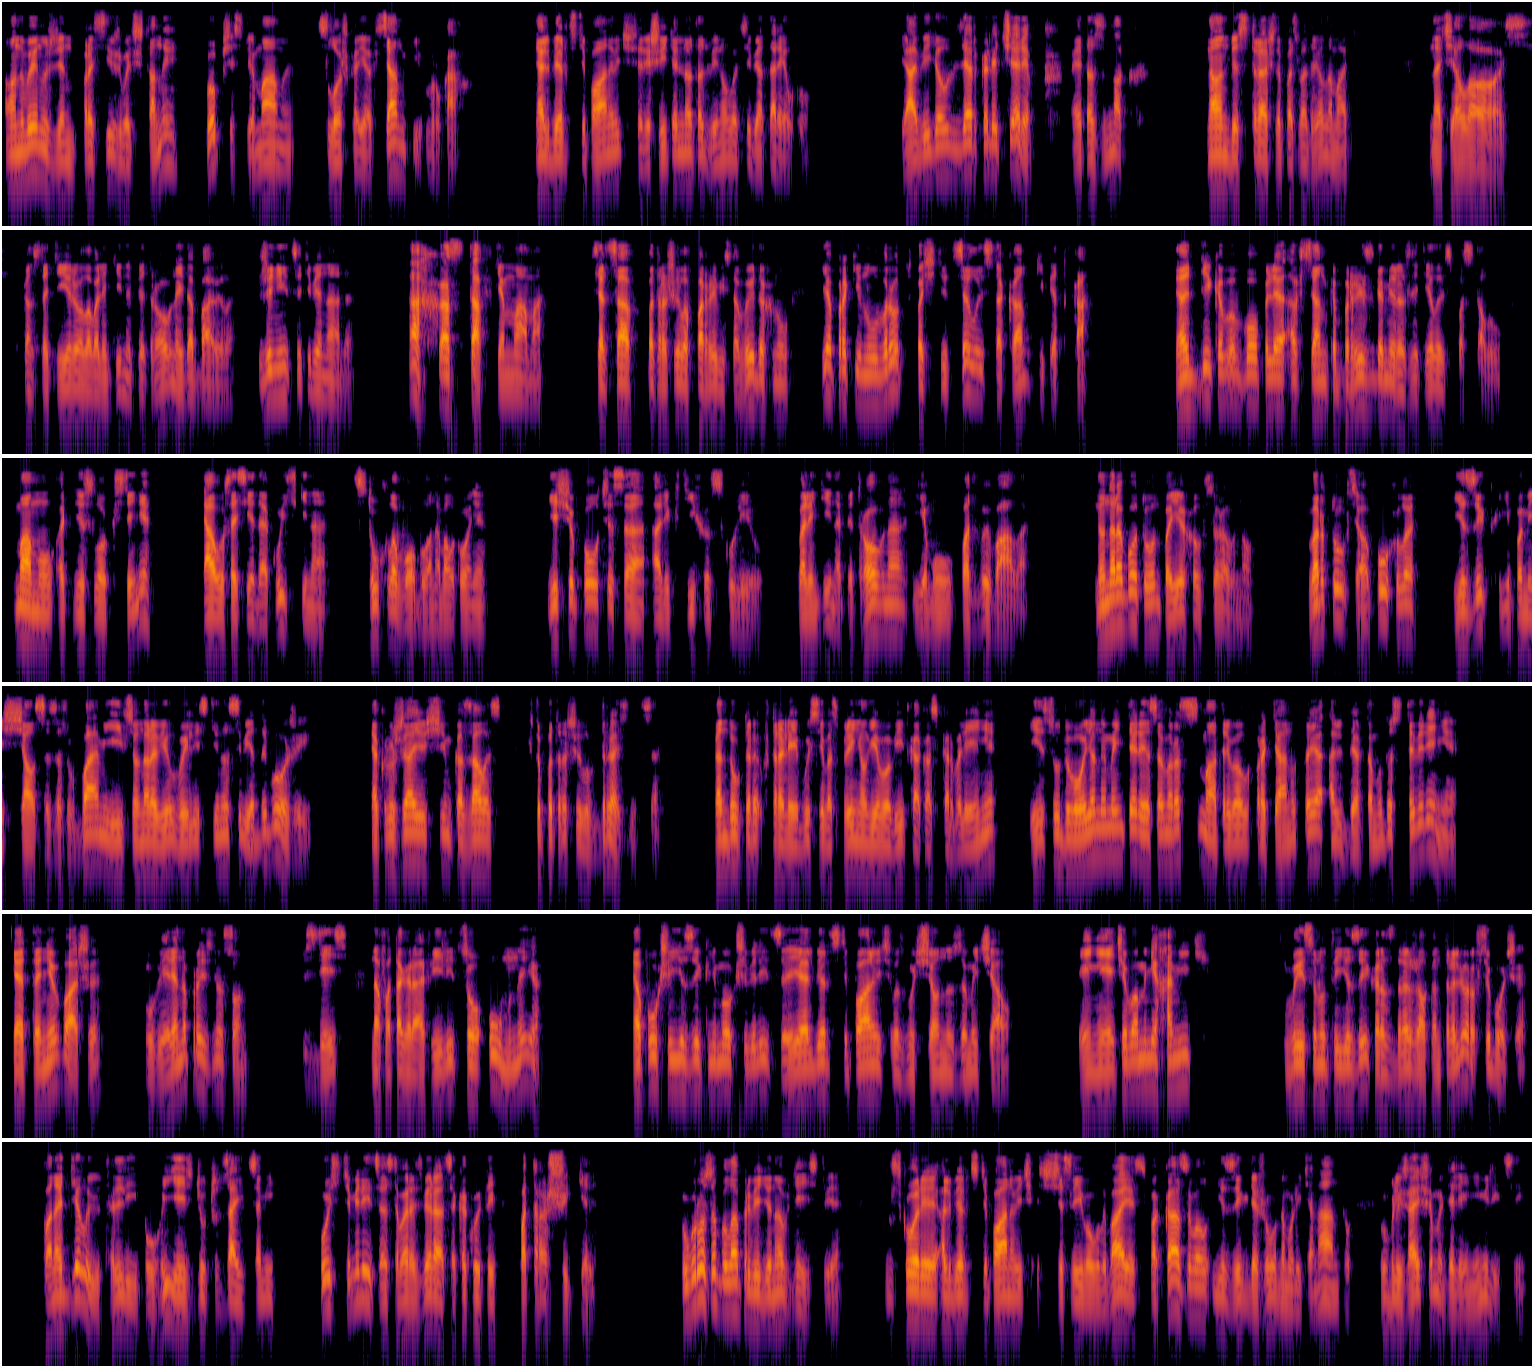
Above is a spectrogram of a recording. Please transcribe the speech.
он вынужден просиживать штаны в обществе мамы с ложкой овсянки в руках. Альберт Степанович решительно отодвинул от себя тарелку. «Я видел в зеркале череп. Это знак». Но он бесстрашно посмотрел на мать. «Началось», — констатировала Валентина Петровна и добавила. «Жениться тебе надо». «Ах, оставьте, мама!» Сердцав Потрошилов порывисто выдохнул и опрокинул в рот почти целый стакан кипятка. От дикого вопля овсянка брызгами разлетелась по столу. Маму отнесло к стене, а у соседа Кузькина стухла вобла на балконе. Еще полчаса Алик тихо скулил. Валентина Петровна ему подвывала. Но на работу он поехал все равно. Во рту все опухло, язык не помещался за зубами и все норовил вылезти на свет Божий. Окружающим казалось, что Потрошилов дразнится. Кондуктор в троллейбусе воспринял его вид как оскорбление и с удвоенным интересом рассматривал протянутое Альбертом удостоверение. «Это не ваше», — уверенно произнес он. «Здесь на фотографии лицо умное». Опухший язык не мог шевелиться, и Альберт Степанович возмущенно замычал. «И нечего мне хамить!» Высунутый язык раздражал контролера все больше. «Понаделают липу и ездят зайцами. Пусть милиция с тобой разбирается, какой ты потрошитель!» Угроза была приведена в действие. Вскоре Альберт Степанович, счастливо улыбаясь, показывал язык дежурному лейтенанту, в ближайшем отделении милиции.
